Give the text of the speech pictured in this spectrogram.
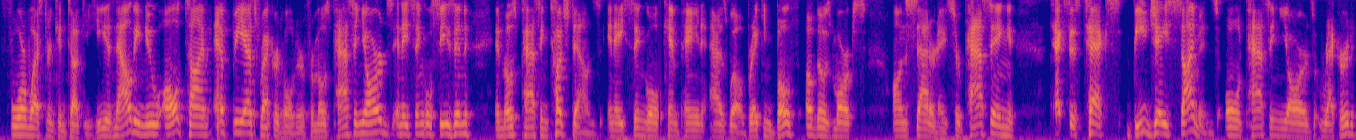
for Western Kentucky. He is now the new all-time FBS record holder for most passing yards in a single season and most passing touchdowns in a single campaign as well, breaking both of those marks on Saturday, surpassing Texas Tech's BJ Symons' old passing yards record.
